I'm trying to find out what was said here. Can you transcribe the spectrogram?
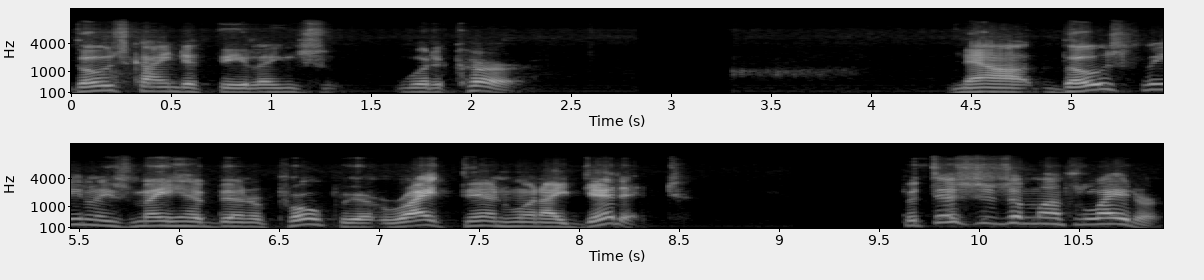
those kind of feelings would occur. Now, those feelings may have been appropriate right then when I did it, but this is a month later.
